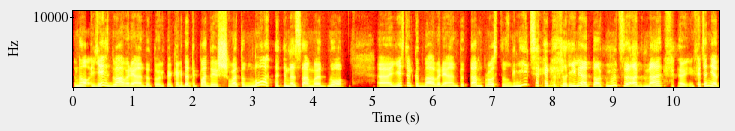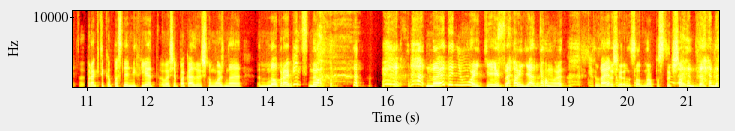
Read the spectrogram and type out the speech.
но есть два варианта только. Когда ты падаешь в это дно, на самое дно, э, есть только два варианта. Там просто сгнить или оттолкнуться одна. Э, хотя нет, практика последних лет вообще показывает, что можно дно пробить, но но это не мой кейс, я думаю. Поэтому... С одна постучать. Да, да,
